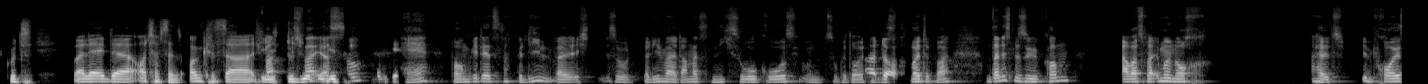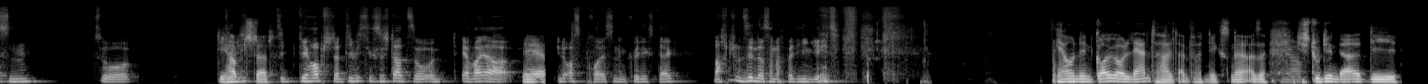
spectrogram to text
Gut, weil er in der Ortschaft seines Onkels da Ich war, ich war erst so, hä, warum geht er jetzt nach Berlin? Weil ich, so, Berlin war ja damals nicht so groß und so bedeutend, Ah, wie es heute war. Und dann ist mir so gekommen, aber es war immer noch halt in Preußen so die Hauptstadt. Die, die Hauptstadt, die wichtigste Stadt so. Und er war ja, Ja. in Ostpreußen, in Königsberg. Macht schon Sinn, dass er nach Berlin geht. Ja, und in Golgau lernt er halt einfach nichts, ne? Also Ja. die Studien da, die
